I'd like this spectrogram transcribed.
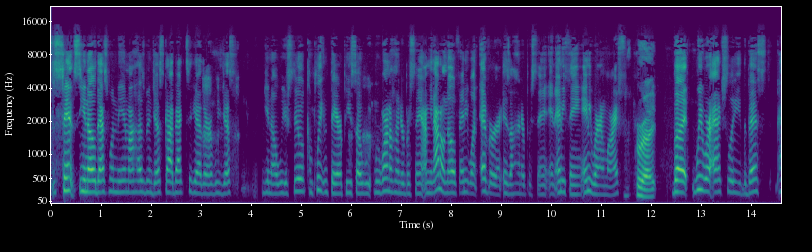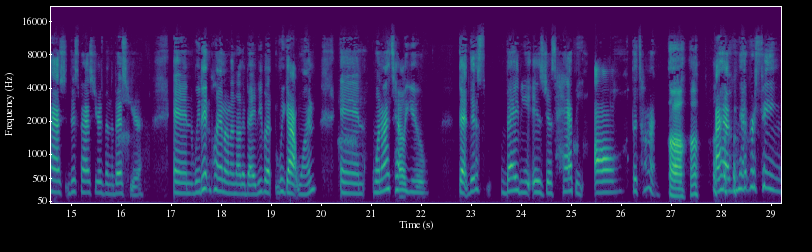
since you know that's when me and my husband just got back together we just you know we are still completing therapy. So we, we weren't 100% i mean i don't know if anyone ever is 100% in anything anywhere in life. Right. But we were actually the best past this past year has been the best year. And we didn't plan on another baby but we got one. And when i tell you that this baby is just happy all the time uh-huh i have never seen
